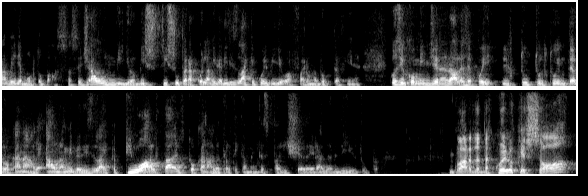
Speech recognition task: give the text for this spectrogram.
una media molto bassa. Se già un video ti supera quella media di dislike, quel video va a fare una brutta fine. Così come in generale, se poi il, tutto il tuo intero canale ha una media di dislike più alta, il tuo canale praticamente sparisce dai radar di YouTube. Guarda, da quello che so,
